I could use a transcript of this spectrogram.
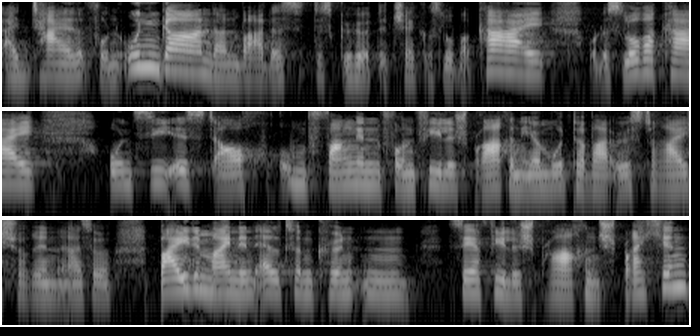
ein Teil von Ungarn, dann war das, das gehörte Tschechoslowakei oder Slowakei und sie ist auch umfangen von vielen Sprachen. Ihre Mutter war Österreicherin, also beide meinen Eltern könnten sehr viele Sprachen sprechen,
